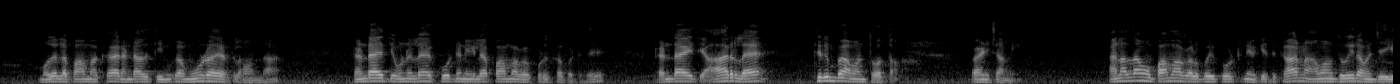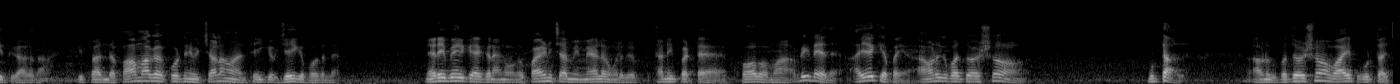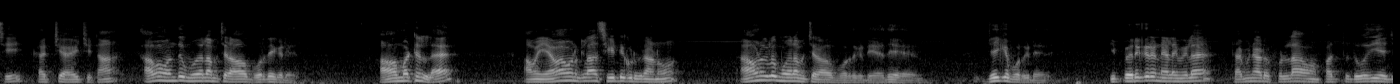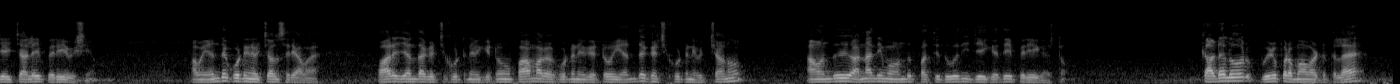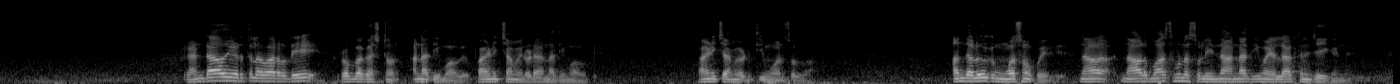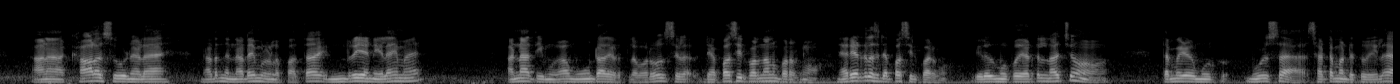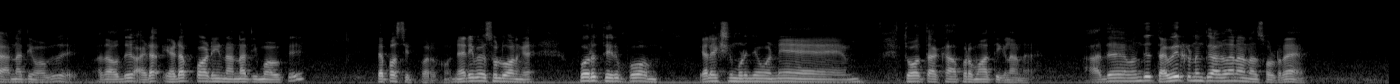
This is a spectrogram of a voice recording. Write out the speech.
முதல்ல பாமக ரெண்டாவது திமுக மூன்றாவது இடத்துல வந்தான். ரெண்டாயிரத்தி ஒன்றில் கூட்டணியில் பாமக கொடுக்கப்பட்டது. ரெண்டாயிரத்தி ஆறில் திரும்ப அவன் தோத்தான் பழனிசாமி அதனால தான் அவன் பாமகவில் போய் கூட்டணி வைக்கிறதுக்கு காரணம் அவன் தொகுதியில் அவன் ஜெயிக்கிறதுக்காக தான். இப்போ அந்த பாமக கூட்டணி வச்சாலும் அவன் ஜெயிக்க ஜெயிக்க போதில்லை நிறைய பேர் கேட்குறாங்க உங்கள் பழனிசாமி மேலே உங்களுக்கு தனிப்பட்ட கோபமா? அப்படி கிடையாது அயோக்கிய பையன். அவனுக்கு பத்து வருஷம் முட்டாள். அவனுக்கு பத்து வருஷம் வாய்ப்பு கொடுத்தாச்சு. கட்சி அழிச்சிட்டான். அவன் வந்து முதலமைச்சர் ஆக போகிறதே கிடையாது. அவன் மட்டும் இல்லை அவன் எவனுக்கெல்லாம் சீட்டு கொடுக்குறானோ அவனுங்களும் முதலமைச்சர் ஆக போகிறது கிடையாது. ஜெயிக்க போகிறது கிடையாது. இப்போ இருக்கிற நிலைமையில் தமிழ்நாடு ஃபுல்லாக அவன் பத்து தொகுதியை ஜெயித்தாலே பெரிய விஷயம். அவன் எந்த கூட்டணி வச்சாலும் சரி அவன் பாரதிய ஜனதா கட்சி கூட்டணி வைக்கட்டும் பாமக கூட்டணி வைக்கட்டும் எந்த கட்சி கூட்டணி வச்சாலும் அவன் வந்து அண்ணாதிமுக வந்து பத்து தொகுதி ஜெயிக்கிறதே பெரிய கஷ்டம். கடலூர் விழுப்புரம் மாவட்டத்தில் ரெண்டாவது இடத்துல வர்றதே ரொம்ப கஷ்டம் அண்ணாதிமுகவுக்கு பழனிசாமியோட அண்ணாதிமுகவுக்கு. பழனிசாமியோட திமுகன்னு சொல்லலாம். அந்த அளவுக்கு மோசமாக போயிருக்கு. நான் நாலு மாதத்துக்கு முன்னே சொல்லியிருந்தேன் அண்ணாதிமுக எல்லா இடத்துலையும் ஜெயிக்கணும் ஆனால் கால சூழ்நிலை நடந்த நடைமுறைகளை பார்த்தா இன்றைய நிலைமை அதிமுக மூன்றாவது இடத்துல வரும். சில டெபாசிட் பிறந்தாலும் பறக்கணும் நிறைய இடத்துல டெபாசிட் பறக்கும் இருபது முப்பது இடத்துலனாச்சும் தமிழக முழு முழுசாக சட்டமன்ற தொகுதியில் அதிமுகவுக்கு அதாவது எட எடப்பாடியின் அதிமுகவுக்கு டெபாசிட் பறக்கும். நிறைய பேர் சொல்லுவாங்க பொறுத்து இருப்போம். எலெக்ஷன் முடிஞ்ச உடனே தோத்தாக்கா அப்புறம் மாற்றிக்கலான்னு அதை வந்து தவிர்க்கணுக்காக தான் நான் சொல்கிறேன்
